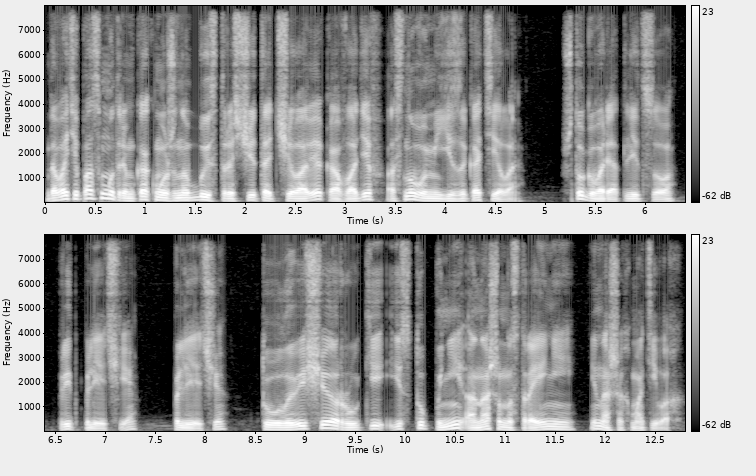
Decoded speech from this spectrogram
Давайте посмотрим, как можно быстро считать человека, овладев основами языка тела. Что говорят лицо, предплечье, плечи, туловище, руки и ступни о нашем настроении и наших мотивах.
